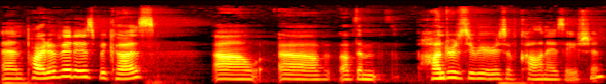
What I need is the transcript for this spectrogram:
And part of it is because uh, of the hundreds of years of colonization,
